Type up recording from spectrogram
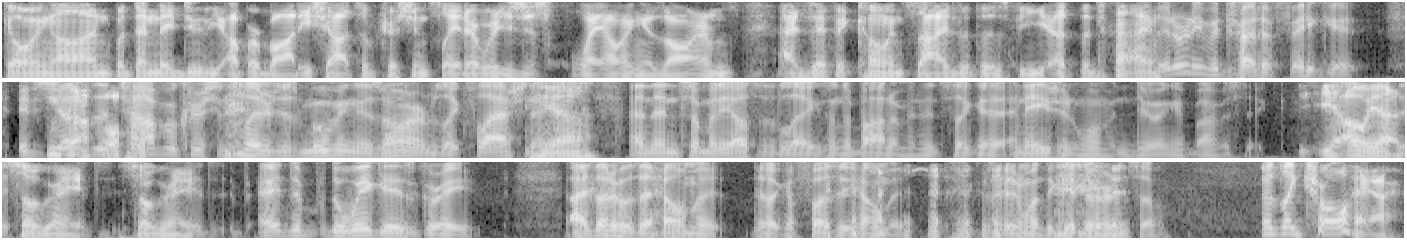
going on. But then they do the upper body shots of Christian Slater where he's just flailing his arms as if it coincides with his feet at the time. They don't even try to fake it. It's just No. the top of Christian Slater just moving his arms like flash dance, Yeah. and then somebody else's legs on the bottom, and it's like a, an Asian woman doing it by mistake. Yeah. Oh yeah. It's so great. so great. It's the the wig is great. I thought it was a helmet, like a fuzzy helmet, because they didn't want the kid to hurt himself. It was like troll hair.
